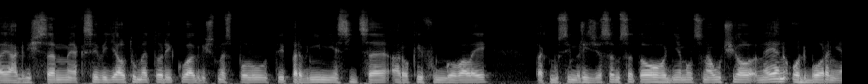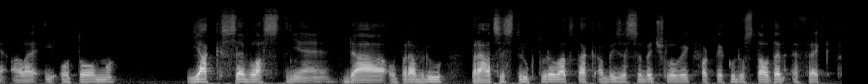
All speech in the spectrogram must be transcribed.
Já když jsem jak si viděl tu metodiku a když jsme spolu ty první měsíce a roky fungovali, tak musím říct, že jsem se toho hodně moc naučil nejen odborně, ale i o tom, jak se vlastně dá opravdu práce strukturovat tak, aby ze sebe člověk fakt jako dostal ten efekt,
